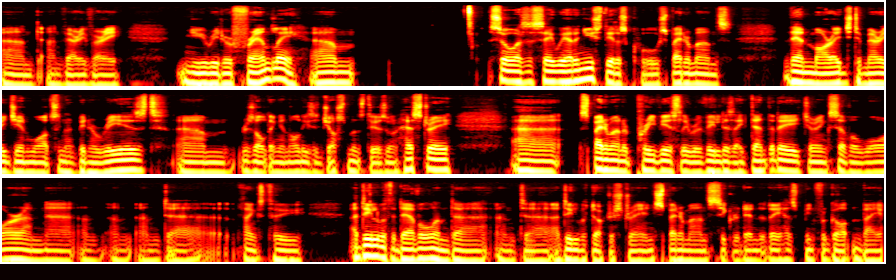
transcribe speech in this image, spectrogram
and and very very new reader friendly. Um, so as I say, we had a new status quo. Spider-Man's then marriage to Mary Jane Watson had been erased, um, resulting in all these adjustments to his own history. Uh, Spider-Man had previously revealed his identity during Civil War, and uh, and and, and uh, thanks to a deal with the devil and uh, and uh, a deal with Doctor Strange, Spider-Man's secret identity has been forgotten by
